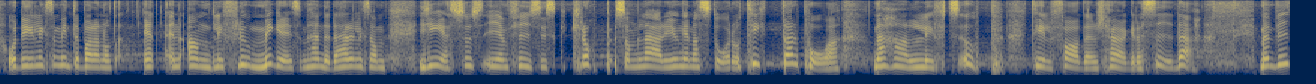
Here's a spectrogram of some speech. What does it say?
Och det är liksom inte bara något, en andlig flummig grej som händer. Det här är liksom Jesus i en fysisk kropp som lärjungarna står och tittar på när han lyfts upp till faderns högra sida. Men vi,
